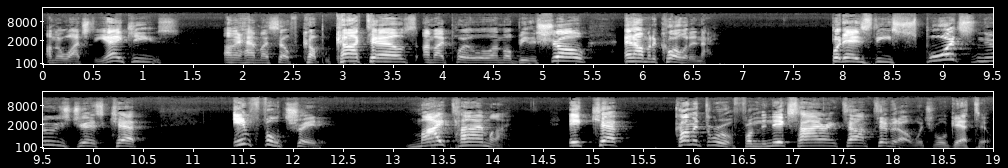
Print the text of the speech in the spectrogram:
I'm going to watch the Yankees. I'm going to have myself a couple cocktails. I might play a little MLB the show, and I'm going to call it a night. But as the sports news just kept infiltrating my timeline, it kept coming through from the Knicks hiring Tom Thibodeau, which we'll get to,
